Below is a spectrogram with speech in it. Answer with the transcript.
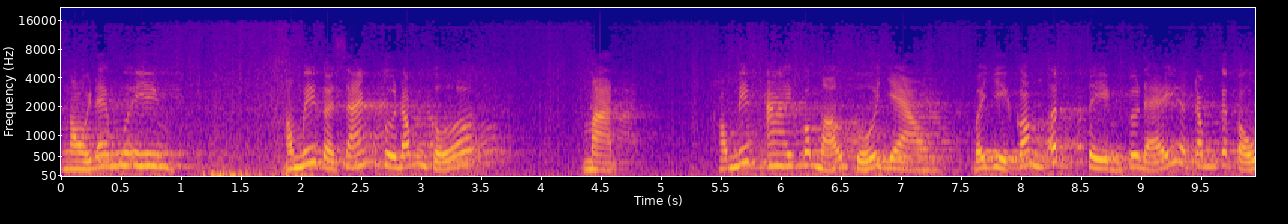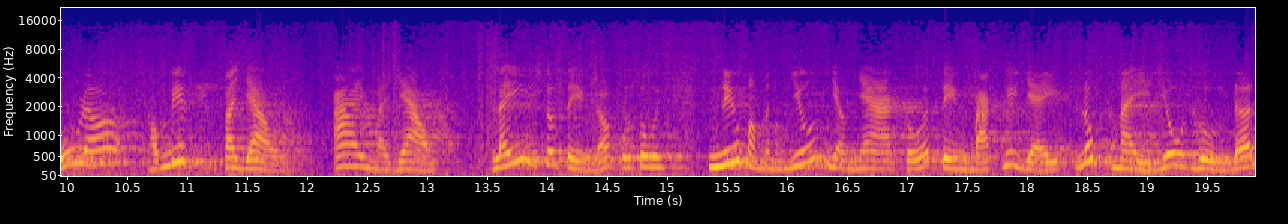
ngồi đây không yên. Không biết rồi sáng tôi đóng cửa, mà không biết ai có mở cửa vào. Bởi vì có một ít tiền tôi để ở trong cái tủ đó. Không biết ta vào, ai mà vào lấy số tiền đó của tôi. Nếu mà mình dướng vào nhà cửa tiền bạc như vậy, lúc này vô thường đến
